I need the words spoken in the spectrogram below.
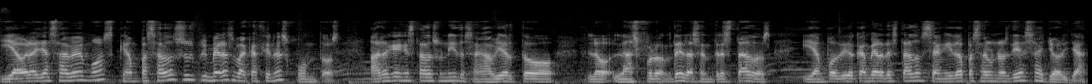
y ahora ya sabemos que han pasado sus primeras vacaciones juntos. Ahora que en Estados Unidos han abierto las fronteras entre estados y han podido cambiar de estado, se han ido a pasar unos días a Georgia.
